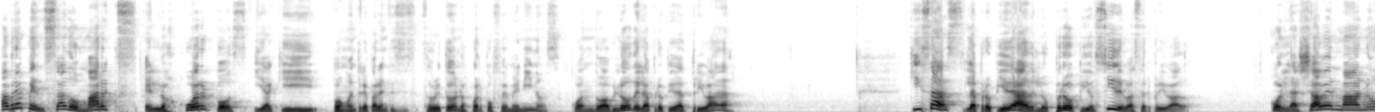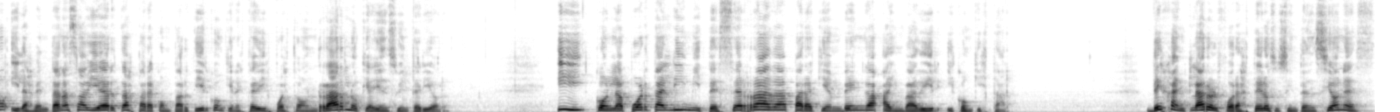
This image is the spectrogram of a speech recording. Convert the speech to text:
¿Habrá pensado Marx en los cuerpos, y aquí pongo entre paréntesis, sobre todo en los cuerpos femeninos, cuando habló de la propiedad privada? Quizás la propiedad, lo propio, sí deba ser privado, con la llave en mano y las ventanas abiertas para compartir con quien esté dispuesto a honrar lo que hay en su interior. Y con la puerta límite cerrada para quien venga a invadir y conquistar. ¿Deja en claro el forastero sus intenciones?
